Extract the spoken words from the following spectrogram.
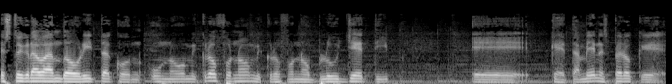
estoy grabando ahorita con un nuevo micrófono, micrófono Blue Yeti, eh, que también espero que,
